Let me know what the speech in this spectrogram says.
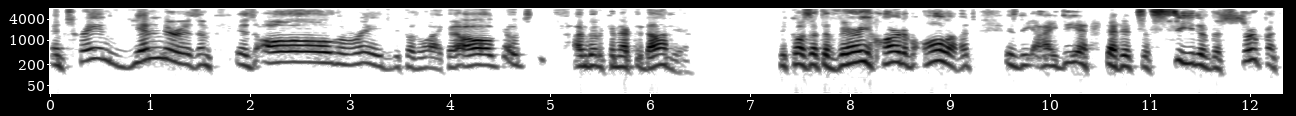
And transgenderism is all the rage because why? Oh, coach, I'm going to connect the dot here. Because at the very heart of all of it is the idea that it's the seed of the serpent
